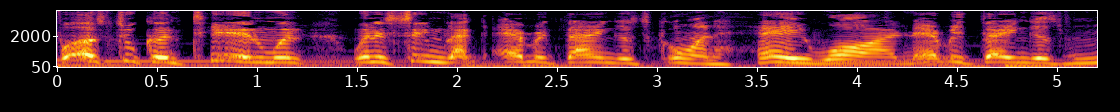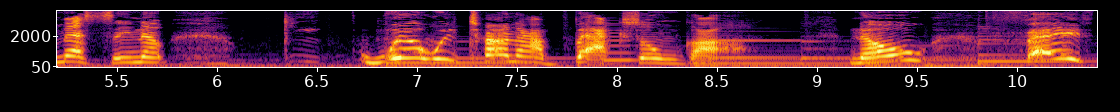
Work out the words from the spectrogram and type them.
for us to contend when, when it seems like everything is going haywire and everything is messing up. Will we turn our backs on God? No. Faith,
